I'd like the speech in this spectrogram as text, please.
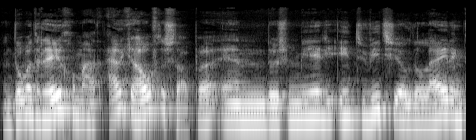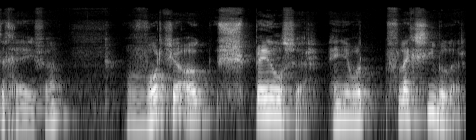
En door met regelmaat uit je hoofd te stappen en dus meer die intuïtie ook de leiding te geven, word je ook speelser en je wordt flexibeler,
